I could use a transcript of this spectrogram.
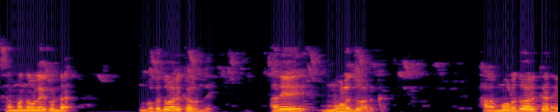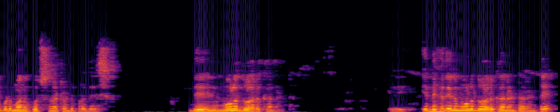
సంబంధం లేకుండా ఇంకొక ద్వారక ఉంది. అదే మూల ద్వారక. ఆ మూల ద్వారకనే ఇప్పుడు మనం కూర్చున్నటువంటి ప్రదేశం. దీని మూల ద్వారక అని అంటారు. ఇది ఎందుకు దీని మూల ద్వారక అని అంటారంటే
